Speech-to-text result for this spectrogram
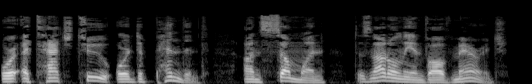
or attached to or dependent on someone does not only involve marriage.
